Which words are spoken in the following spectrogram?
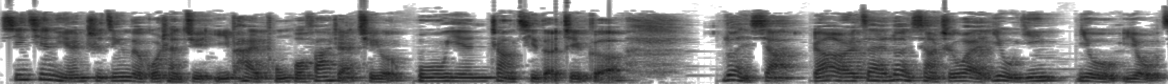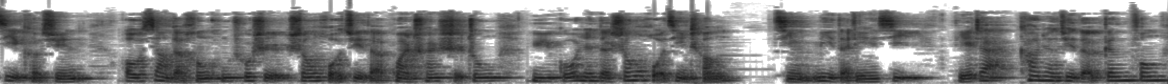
新千年至今的国产剧一派蓬勃发展，却又乌烟瘴气的这个乱象。然而在乱象之外，又因又有迹可循。偶像的横空出世，生活剧的贯穿始终，与国人的生活进程紧密的联系。谍战、抗战剧的跟风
